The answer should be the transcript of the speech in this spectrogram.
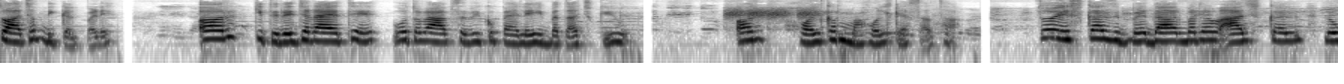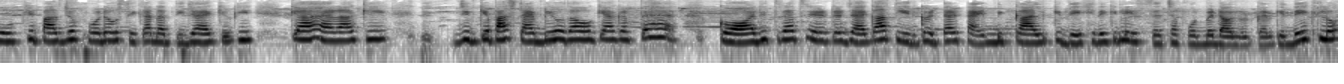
तो आज हम निकल पड़े। और कितने जन आए थे, वो तो मैं आप सभी को पहले ही बता चुकी हूँ। और हॉल का माहौल कैसा था? तो इसका जिम्मेदार मतलब आजकल लोगों के पास जो फ़ोन है, उसी का नतीजा है। क्योंकि क्या है ना कि जिनके पास टाइम नहीं होता, वो क्या करते हैं? कौन इतना थिएटर जाएगा, तीन घंटा टाइम निकाल के देखने के लिए इससे अच्छा फ़ोन में डाउनलोड करके देख लो।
